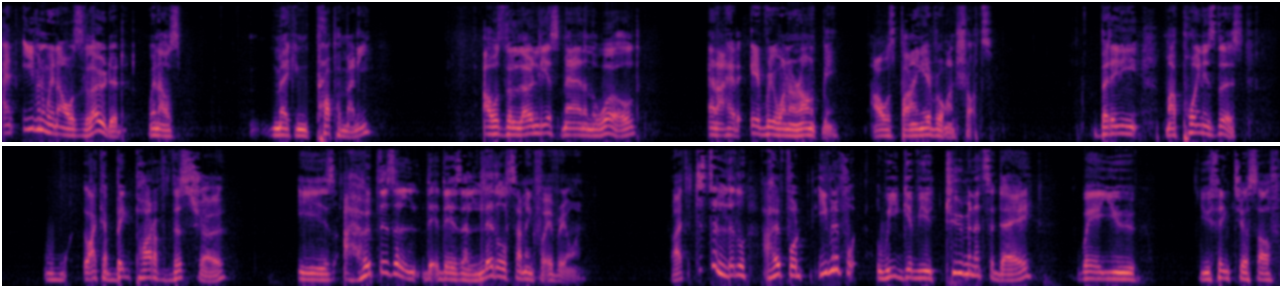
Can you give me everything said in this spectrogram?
And even when I was loaded, when I was making proper money, I was the loneliest man in the world and I had everyone around me. I was buying everyone shots. But any, my point is this, like a big part of this show is I hope there's a, there's a little something for everyone, right? Just a little, I hope for, even if we give you two minutes a day where you, you think to yourself,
